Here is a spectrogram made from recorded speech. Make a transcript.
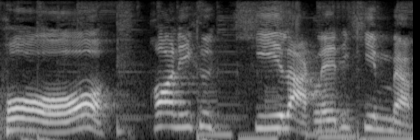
โห ข้อนี้คือคีย์หลักเลยที่คิมแบบ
